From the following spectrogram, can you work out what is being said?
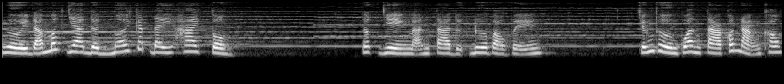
người đã mất gia đình mới cách đây hai tuần. Tất nhiên là anh ta được đưa vào viện. Chấn thương của anh ta có nặng không?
